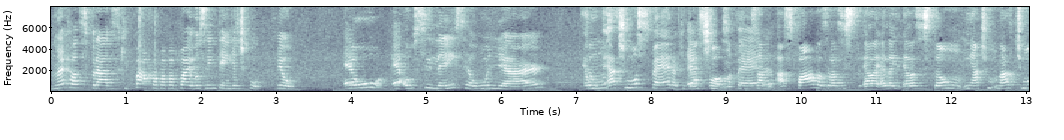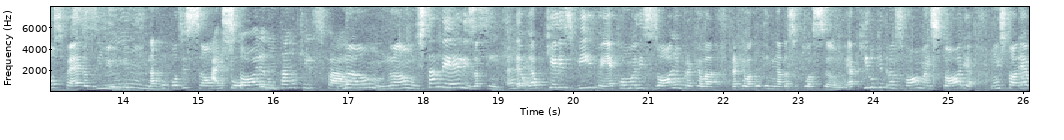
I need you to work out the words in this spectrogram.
não é aquelas frases que pá, pá, pá, pá, pá e você entende. É tipo, meu, é o, é o silêncio, é o olhar. É, um- é a atmosfera que É transforma. atmosfera. sabe? As falas, elas, est- ela- ela- elas estão em atmo- na atmosfera do Sim. filme, na composição. a história todo. não tá no que eles falam. Não, não, está neles, assim. É. É, é o que eles vivem, é como eles olham para aquela, pra aquela determinada situação. É aquilo que transforma a história numa história,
